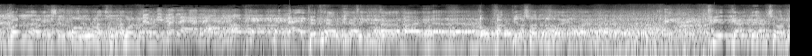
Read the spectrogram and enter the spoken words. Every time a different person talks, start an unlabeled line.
không quân là ngày xưa tôi cũng là không quân
Nếu gì bên là anh hùng, ok,
tiếp theo chương trình là bài ờ, đón vắng chiều xuân. Thôi anh phiên gác đêm xuân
